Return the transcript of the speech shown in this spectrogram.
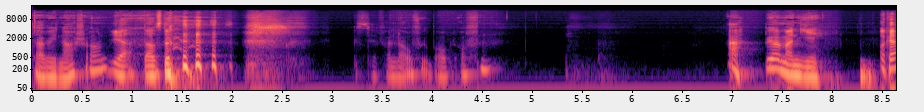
Darf ich nachschauen? Ja, darfst du. Ist der Verlauf überhaupt offen? Ah, Börmanier. Okay,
